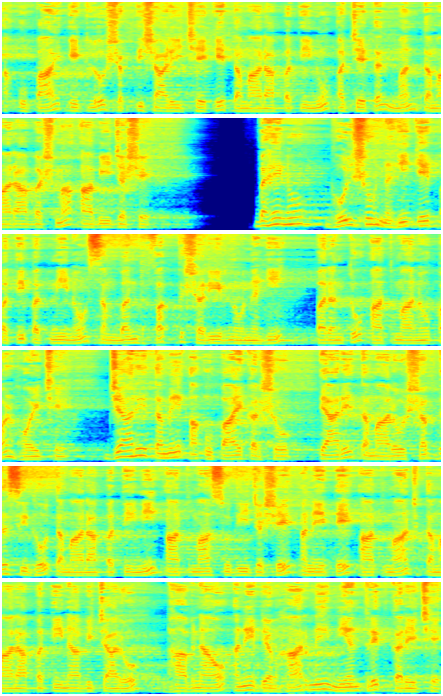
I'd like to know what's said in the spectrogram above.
આ ઉપાય એટલો શક્તિશાળી છે કે તમારા પતિનું અચેતન મન તમારા વશમાં આવી જશે. બહેનો, ભૂલશો નહીં કે પતિ પત્નીનો સંબંધ ફક્ત શરીરનો નહીં, પરંતુ આત્માનો પણ હોય છે. જ્યારે તમે આ ઉપાય કરશો, ત્યારે તમારો શબ્દ સીધો તમારા પતિની આત્મા સુધી જશે અને તે આત્મા જ તમારા પતિના વિચારો, ભાવનાઓ અને વ્યવહારને નિયંત્રિત કરે છે.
